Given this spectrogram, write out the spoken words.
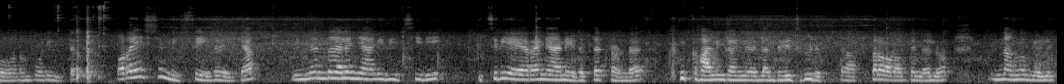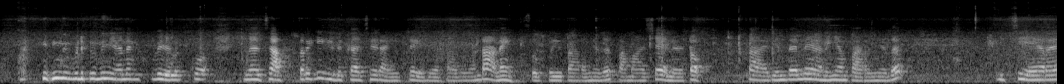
ഗോതമ്പ് പൊടി ഇട്ട് കുറേശ്ശെ മിക്സ് ചെയ്ത് വയ്ക്കാം പിന്നെന്തായാലും ഞാനിത് ഇച്ചിരി ഇച്ചിരി ഏറെ ഞാൻ എടുത്തിട്ടുണ്ട്. കാലും കൈയും എല്ലാം തേച്ച് കൊടുക്കുക അത്ര വളർത്തില്ലല്ലോ ഇന്ന് അങ്ങ് വെളുക്കും. ഇന്ന് ഇവിടെ നിന്ന് ഞാൻ വെളുക്കുക എന്ന് വെച്ചാൽ അത്രയ്ക്ക് കിടക്കാച്ച ഒരു ഐറ്റം ഇത് കേട്ടോ. അതുകൊണ്ടാണേ സുപ്പ് ഈ പറഞ്ഞത് തമാശയല്ല കേട്ടോ. കാര്യം തന്നെയാണ് ഞാൻ പറഞ്ഞത്. ഇച്ചിയേറെ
